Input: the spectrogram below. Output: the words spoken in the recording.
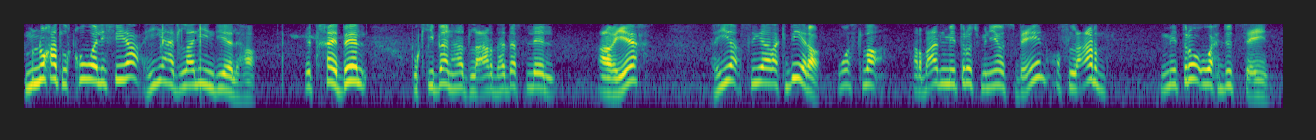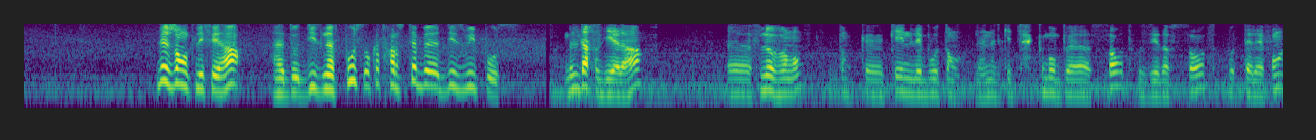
من نقاط القوة اللي فيها هي هاد la ligne ديالها. très belle وكيبان هاد العرض هذا في ليل اغيير هي سيارة كبيرة واصلة 4 متر 78 وفي العرض متر 91 les jantes اللي فيها هادو 19 pouces وكتخرج حتى ب 18 pouces. من الداخل ديالها آه، في le volant donc كاين les boutons لهنا اللي كيتحكموا بالصوت والزيادة في الصوت والتليفون.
